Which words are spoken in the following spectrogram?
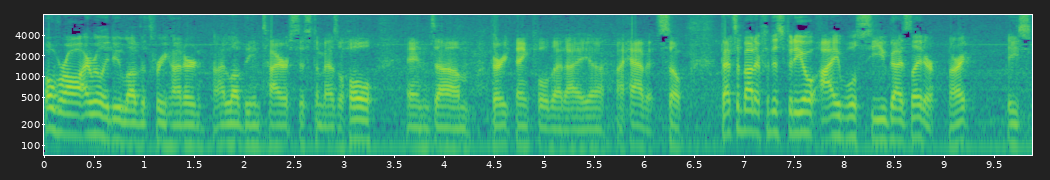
overall, I really do love the 300. I love the entire system as a whole, and um, very thankful that I, uh, I have it. So that's about it for this video. I will see you guys later. All right, peace.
